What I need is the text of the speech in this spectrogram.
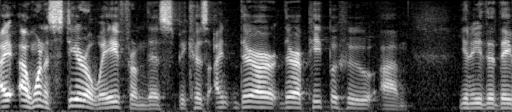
I, I want to steer away from this because I, there, are, there are people who, um, you know, either they,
